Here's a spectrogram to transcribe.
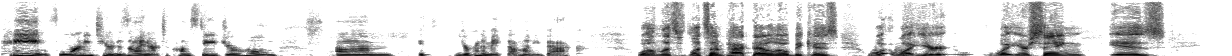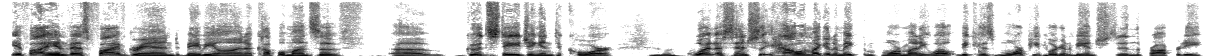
paying for an interior designer to come stage your home um, it's you're going to make that money back. Well, and let's let's unpack that a little because what what you're what you're saying is if I invest five grand maybe on a couple months of uh, good staging and decor, Mhm. what essentially how am I going to make more money? Well, because more people are going to be interested in the property.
